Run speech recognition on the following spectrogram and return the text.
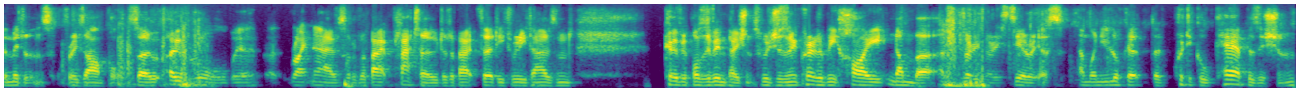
the Midlands, for example. So overall, we're right now sort of about plateaued at about 33,000 COVID positive inpatients, which is an incredibly high number and very, very serious. And when you look at the critical care position,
